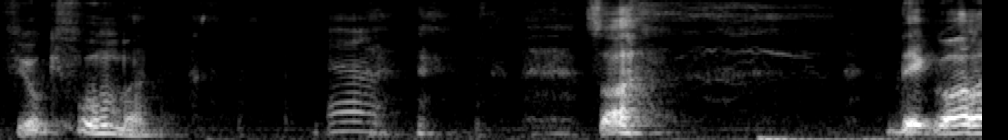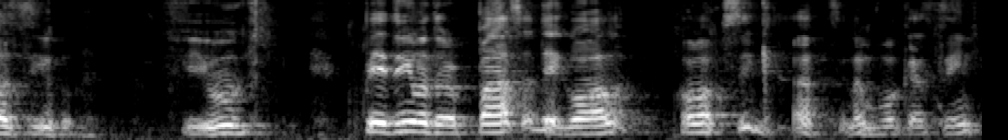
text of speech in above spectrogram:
Fio que fuma. Ah. Só degola assim o Fiuk. Pedrinho Matador passa, degola, coloca o cigarro assim na boca assim,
